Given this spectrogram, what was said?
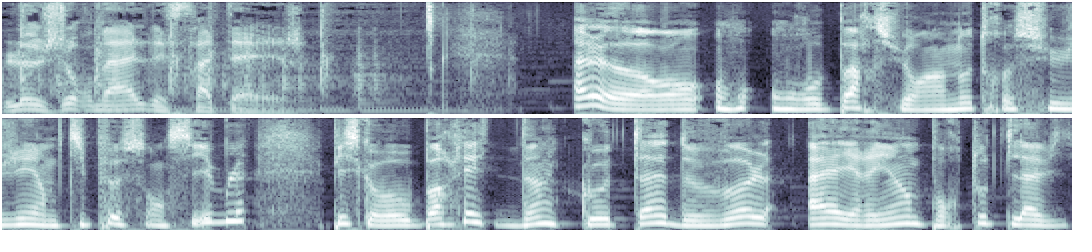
Le journal des stratèges. Alors, on, repart sur un autre sujet un petit peu sensible, puisqu'on va vous parler d'un quota de vol aérien pour toute la vie.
